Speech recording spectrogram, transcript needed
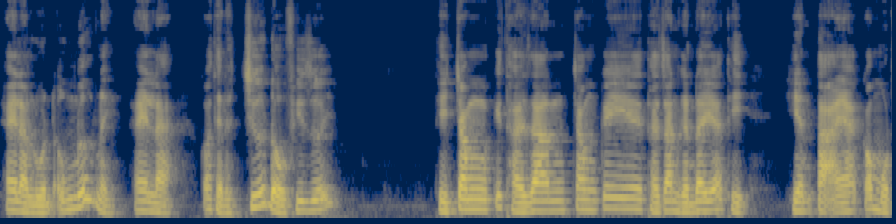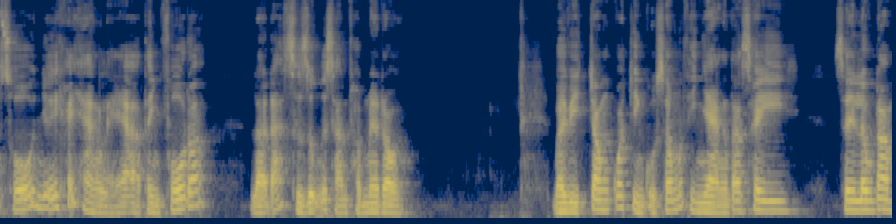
hay là luồn ống nước này hay là có thể là chứa đồ phía dưới. Thì trong cái thời gian trong cái thời gian gần đây á, thì hiện tại á, có một số những cái khách hàng lẻ ở thành phố đó là đã sử dụng cái sản phẩm này rồi. Bởi vì trong quá trình cuộc sống thì nhà người ta xây xây lâu năm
